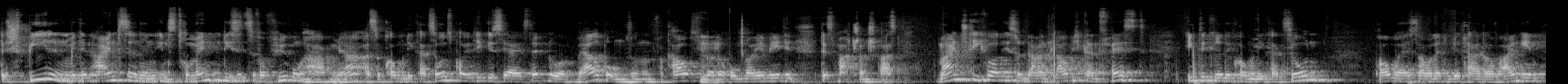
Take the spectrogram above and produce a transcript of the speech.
das Spielen mit den einzelnen Instrumenten, die sie zur Verfügung haben, ja, also Kommunikationspolitik ist ja jetzt nicht nur Werbung, sondern Verkaufsförderung, mhm. neue Medien, das macht schon Spaß. Mein Stichwort ist, und daran glaube ich ganz fest, integrierte Kommunikation. Brauchen wir jetzt aber nicht im Detail darauf eingehen,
